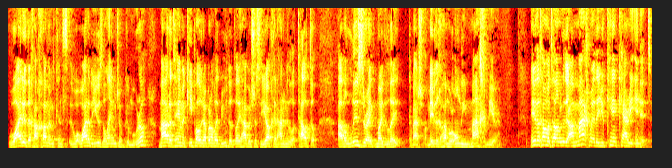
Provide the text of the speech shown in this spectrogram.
Why do the Chachamim? Why do they use the language of Gemura? Maybe the Chacham were only machmir. Maybe the Chacham were telling you I'm machmir that you can't carry in it.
